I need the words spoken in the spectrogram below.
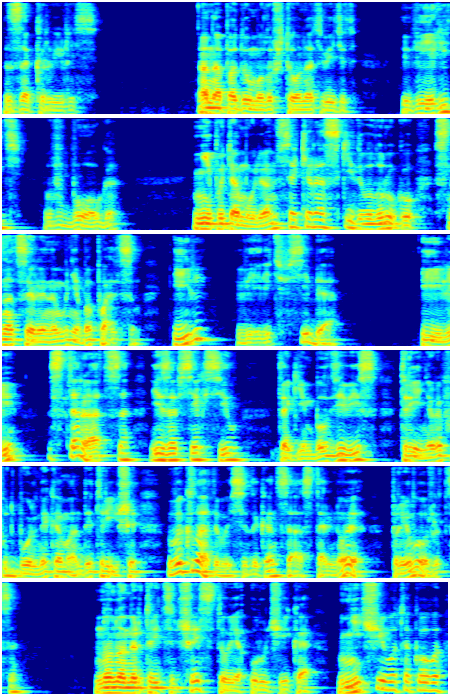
закрылись. Она подумала, что он ответит «верить в Бога». Не потому ли он всякий раз скидывал руку с нацеленным в небо пальцем, или верить в себя, или стараться изо всех сил. Таким был девиз тренера футбольной команды Триши «Выкладывайся до конца, остальное приложится». Но номер 36, стоя у ручейка, ничего такого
